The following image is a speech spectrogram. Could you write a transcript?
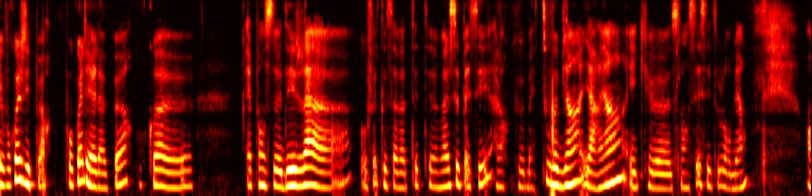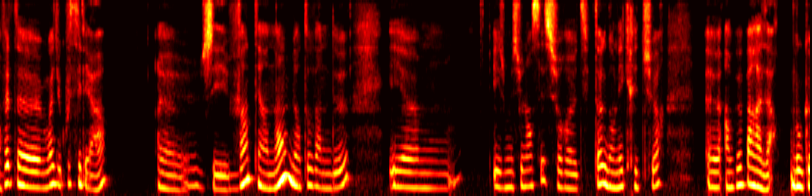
et pourquoi j'ai peur? Pourquoi Léa a peur? Pourquoi euh, elle pense déjà au fait que ça va peut-être mal se passer alors que bah, tout va bien, il y a rien et que se lancer c'est toujours bien. En fait, euh, moi du coup c'est Léa. Euh, j'ai 21 ans, bientôt 22 et et je me suis lancée sur TikTok dans l'écriture un peu par hasard. Donc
